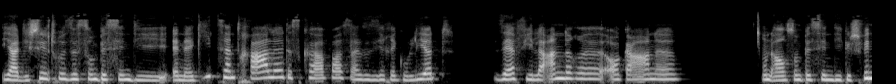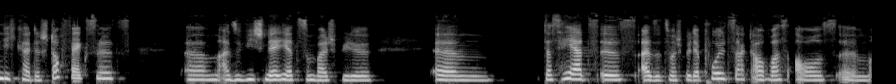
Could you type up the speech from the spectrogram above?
ja, die Schilddrüse ist so ein bisschen die Energiezentrale des Körpers, also sie reguliert sehr viele andere Organe und auch so ein bisschen die Geschwindigkeit des Stoffwechsels. Ähm, also wie schnell jetzt zum Beispiel ähm, das Herz ist, also zum Beispiel der Puls sagt auch was aus, ähm,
